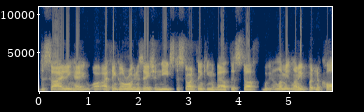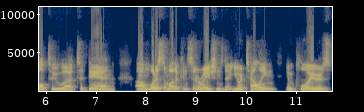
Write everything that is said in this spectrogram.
deciding, hey, I think our organization needs to start thinking about this stuff. Let me let me put in a call to uh, to Dan. Um, what are some other considerations that you're telling employers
